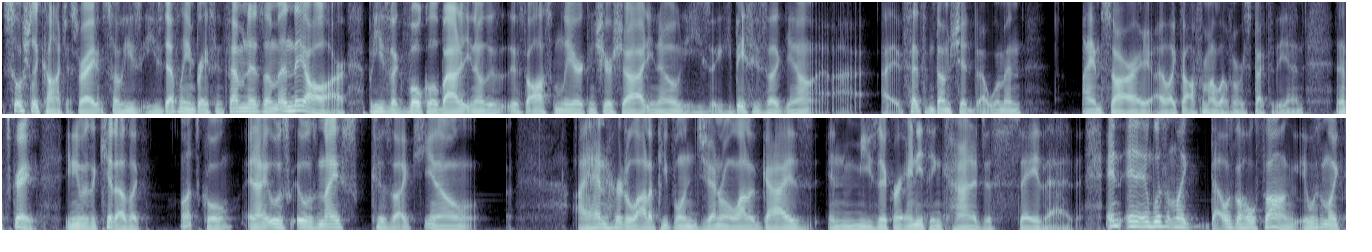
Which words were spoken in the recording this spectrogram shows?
socially conscious, right? So he's he's definitely embracing feminism, and they all are. But he's like vocal about it. You know, there's, there's the awesome lyric and sure shot. You know, he's he basically like, you know, I, I said some dumb shit about women. I am sorry. I like to offer my love and respect to the end, and it's great. And even as a kid, I was like, well, that's cool. And I, it was it was nice because like you know, I hadn't heard a lot of people in general, a lot of guys in music or anything kind of just say that. And and it wasn't like that was the whole song. It wasn't like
